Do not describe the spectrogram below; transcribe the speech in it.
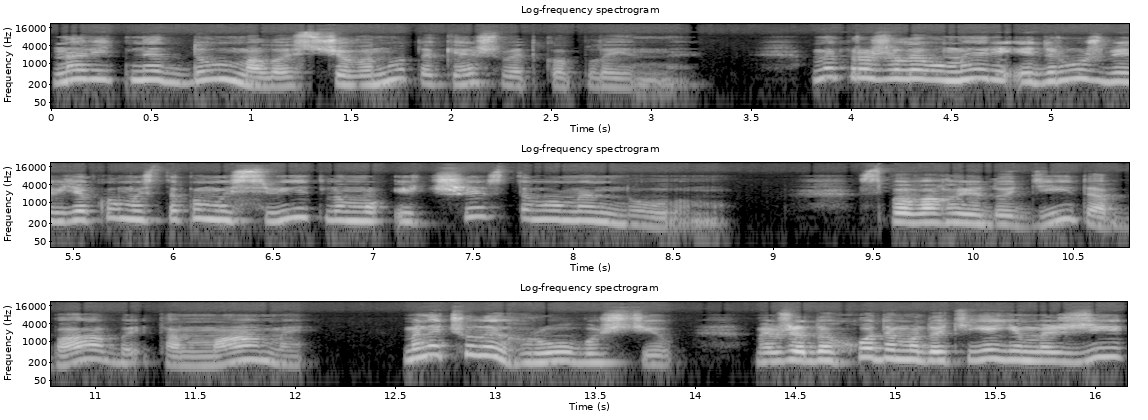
навіть не думалось, що воно таке швидкоплинне. Ми прожили в мирі і дружбі в якомусь такому світлому і чистому минулому, з повагою до діда, баби та мами. Ми не чули грубощів, ми вже доходимо до тієї межі,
